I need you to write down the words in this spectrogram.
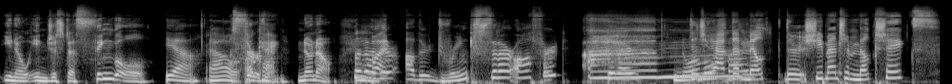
you know, in just a single Yeah. Oh, serving. okay. No, no. But, are there other drinks that are offered that are normal? Did you have the milk? There, she mentioned milkshakes.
